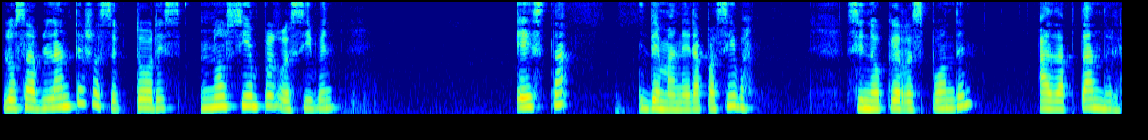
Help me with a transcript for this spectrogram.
Los hablantes receptores no siempre reciben esta de manera pasiva, sino que responden adaptándola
